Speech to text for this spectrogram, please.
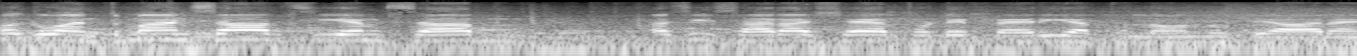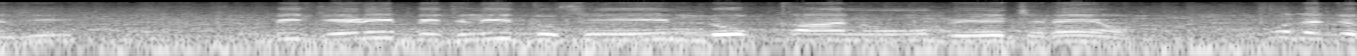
ਭਗਵੰਤ ਮਾਨ ਸਾਹਿਬ ਸੀਐਮ ਸਾਹਿਬ ਅਸੀਂ ਸਾਰਾ ਸ਼ਹਿਰ ਤੁਹਾਡੇ ਪੈਰੀ ਹੱਥ ਲਾਉਣ ਨੂੰ ਤਿਆਰ ਹਾਂ ਜੀ। ਵੀ ਜਿਹੜੀ ਬਿਜਲੀ ਤੁਸੀਂ ਲੋਕਾਂ ਨੂੰ ਵੇਚ ਰਹੇ ਹੋ ਉਹਦੇ 'ਚ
